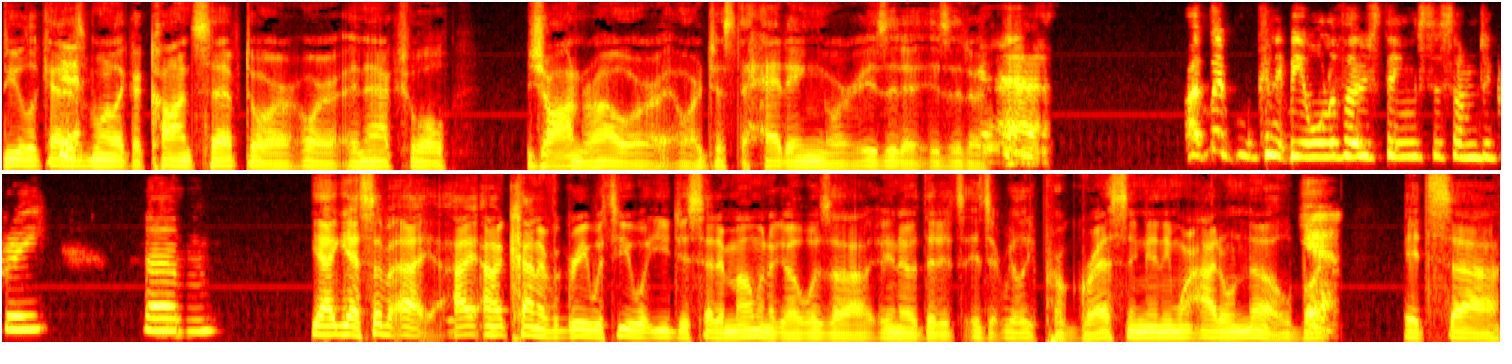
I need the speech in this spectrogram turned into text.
do you look at it as more like a concept or or an actual genre or or just a heading or is it a is it a Yeah. I, but can it be all of those things to some degree? Um, Yeah, I guess I, I I kind of agree with you. What you just said a moment ago was, uh, you know, that it's is it really progressing anymore? I don't know, but Yeah. it's uh,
